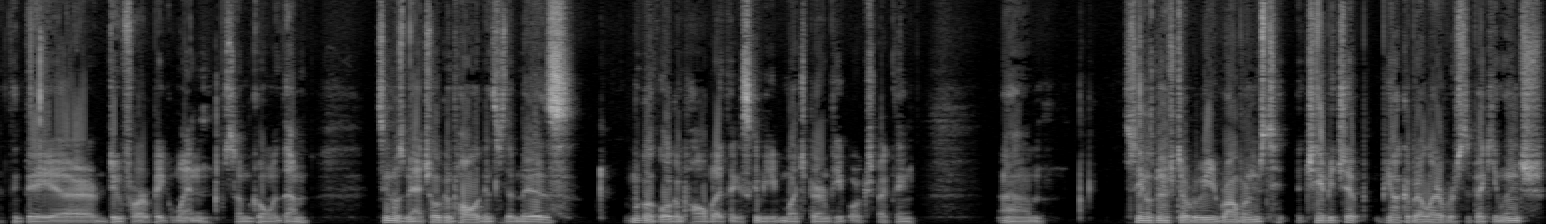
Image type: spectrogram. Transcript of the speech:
I think they are due for a big win, so I'm going with them. Singles match: Logan Paul against The Miz. I'm gonna go with Logan Paul, but I think it's gonna be much better than people are expecting. Um, singles match: WWE Raw Women's Championship: Bianca Belair versus Becky Lynch.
